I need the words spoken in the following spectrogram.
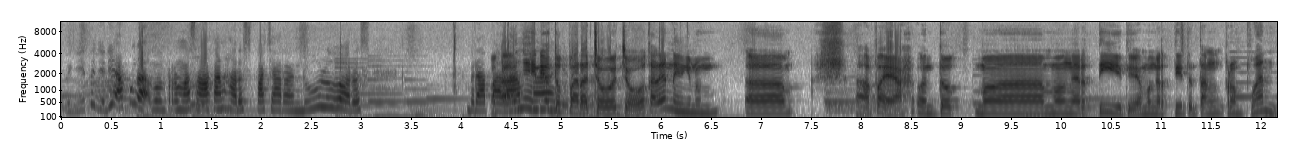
begitu. Jadi aku nggak mempermasalahkan harus pacaran dulu harus berapa Makanya lama ini untuk gitu. para cowok-cowok kalian ingin em, apa ya untuk me- mengerti gitu ya mengerti tentang perempuan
